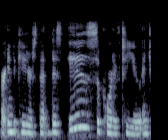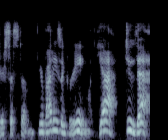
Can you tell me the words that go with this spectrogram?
are indicators that this is supportive to you and your system. Your body's agreeing, like, yeah, do that.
